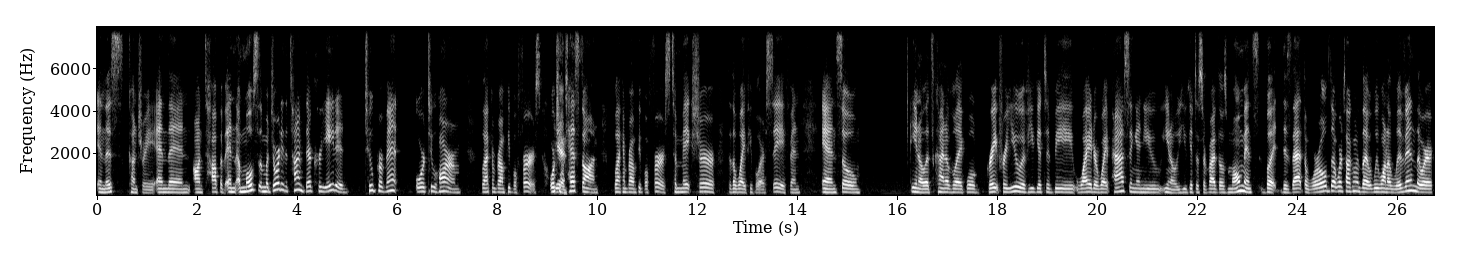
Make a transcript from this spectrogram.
in this country and then on top of and most the majority of the time they're created to prevent or to harm black and brown people first or to test on black and brown people first to make sure that the white people are safe and and so you know it's kind of like well great for you if you get to be white or white passing and you you know you get to survive those moments. But is that the world that we're talking about that we want to live in that where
